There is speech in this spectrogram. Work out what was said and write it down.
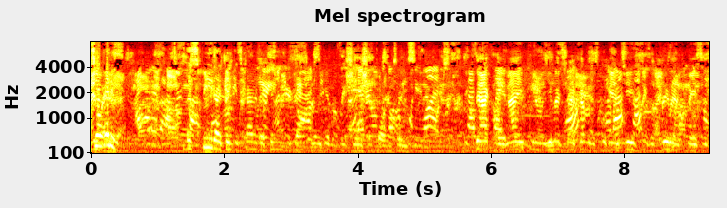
So anyway, the speed I think is kind of the thing that you don't really get appreciation for until you see it in person. Exactly, and I, you know, you mentioned I cover the Spokane Chiefs as a freelance basis.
